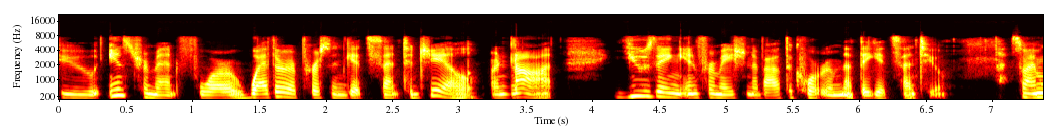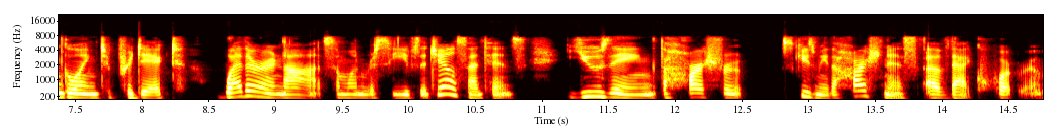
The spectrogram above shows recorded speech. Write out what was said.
to instrument for whether a person gets sent to jail or not using information about the courtroom that they get sent to. So I'm going to predict whether or not someone receives a jail sentence using the harsh excuse me, the harshness of that courtroom,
